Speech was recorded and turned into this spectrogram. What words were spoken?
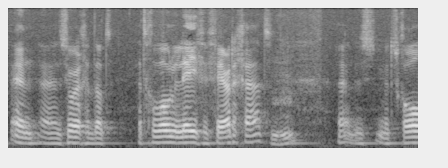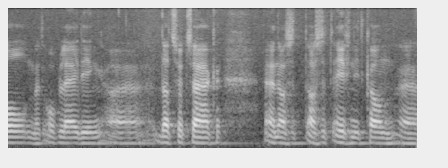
en zorgen dat het gewone leven verder gaat. Mm -hmm dus met school, met opleiding, uh, dat soort zaken. En als het, als het even niet kan, uh,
